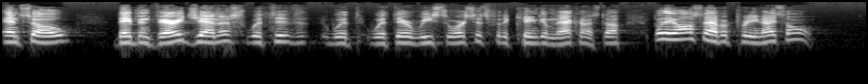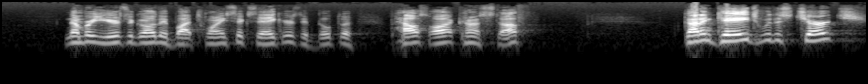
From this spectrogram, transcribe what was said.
And so they've been very generous with, with, with their resources for the kingdom and that kind of stuff. But they also have a pretty nice home. A number of years ago, they bought 26 acres. They built a house, all that kind of stuff. Got engaged with this church.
